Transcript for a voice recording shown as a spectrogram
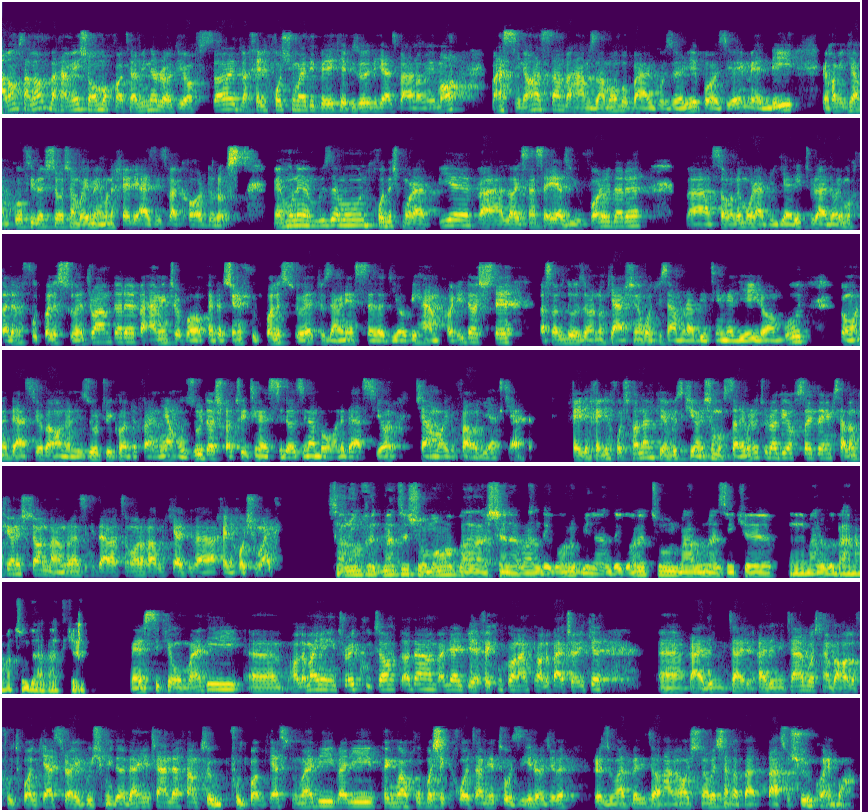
سلام سلام. به همه شما مخاطبین رادیو آف ساید و خیلی خوش اومدید به یک اپیزود دیگه از برنامه ما. من سینا هستم و همزمان با برگزاری بازی های ملی می‌خوام یکم گپی داشته باشم با یه مهمون خیلی عزیز و کار درست مهمون امروزمون خودش مربیه و license A از یوفا رو داره و سابقه مربیگری تو های مختلف فوتبال سوئد رو هم داره و همینطور با فدراسیون فوتبال سوئد تو زمینه استعدادیابی همکاری داشته و سال 2009 که افشین قطبی سرمربی تیم ملی ایران بود به عنوان دستیار و آنالیزور توی کادر فنی هم حضور داشت و توی تیم استیل آذین هم به عنوان دستیار چند ماهی رو فعالیت کرده. خیلی خیلی خوشحالم که امروز کیانوش مستقیمی رو تو رادیو آفساید داریم. سلام کیانوش جان ممنون از اینکه دعوت ما رو قبول کردی و خیلی خوش اومدی. سلام خدمت شما و شنوندگان و بینندگانتون. ممنون از اینکه منو به برنامهتون دعوت کردید. مرسی که اومدی. حالا من یه intro کوتاه دادم ولی اگه فکر می‌کنم که حالا بچه‌ای که قدیمی تر, قدیمی تر باشن و حالا فوتبالکست رو گوش می‌دادن یه چند دفعه هم تو فوتبالکست اومدی ولی فکر می‌کنم خوب باشه که خودت هم یه توضیحی راجع به رزومت بدی تا همه آشنا بشن و بعد بحث رو شروع کنیم با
